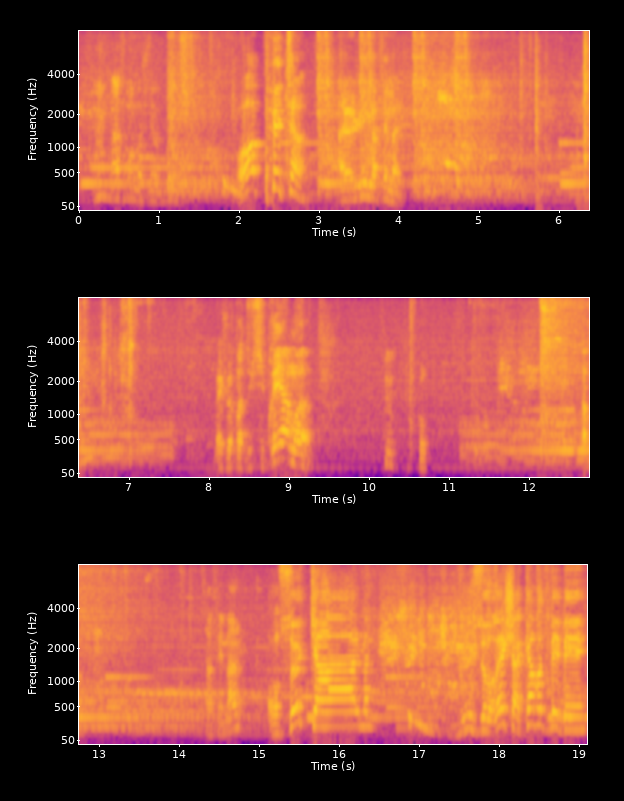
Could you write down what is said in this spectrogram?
Hum, ah, c'est bon, moi je. Oh putain Alors lui il m'a fait mal. Mais je veux pas du cyprien moi Ça fait mal On se calme Vous aurez chacun votre bébé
